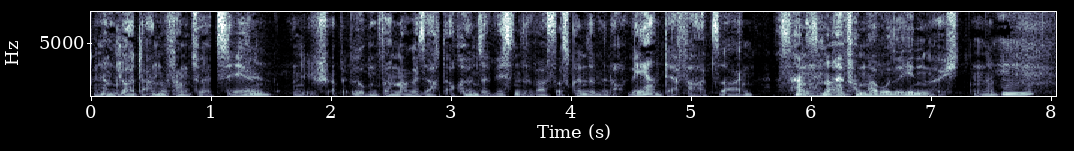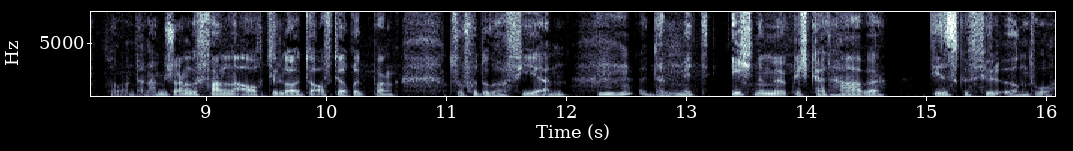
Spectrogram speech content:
Dann haben Leute angefangen zu erzählen und ich habe irgendwann mal gesagt, ach hören Sie, wissen Sie was, das können Sie mir noch während der Fahrt sagen. Sagen Sie mir einfach mal, wo Sie hin möchten. Ne? Mhm. So, und dann habe ich angefangen, auch die Leute auf der Rückbank zu fotografieren, mhm. damit ich eine Möglichkeit habe, dieses Gefühl irgendwo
